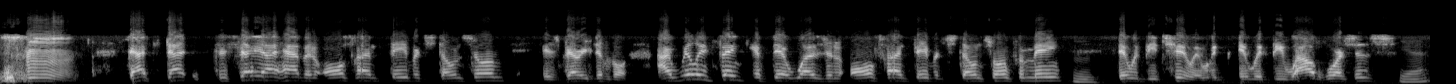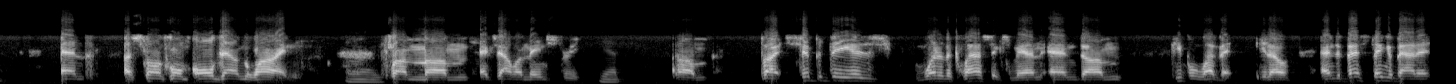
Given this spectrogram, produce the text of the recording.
mm. that that to say I have an all-time favorite Stone song is very difficult. I really think if there was an all-time favorite Stone song for me, mm. there would be two. It would it would be Wild Horses, yeah, and a song called All Down the Line right. from um, Exile on Main Street. Yep. Um, but Sympathy is one of the classics, man, and um, people love it. You know, and the best thing about it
